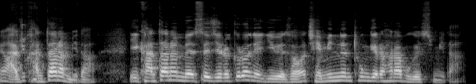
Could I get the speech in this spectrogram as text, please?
아주 간단합니다. 이 간단한 메시지를 끌어내기 위해서 재밌는 통계를 하나 보겠습니다.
